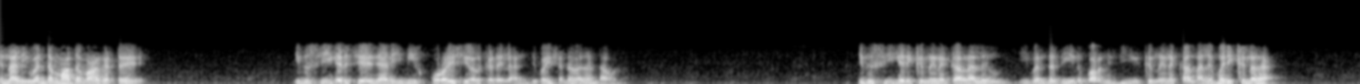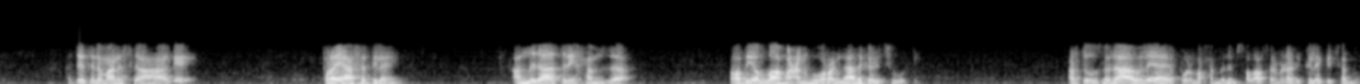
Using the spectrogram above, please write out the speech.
എന്നാൽ ഇവന്റെ മതമാകട്ടെ ഇത് സ്വീകരിച്ചു കഴിഞ്ഞാൽ ഇനി കുറേശികൾക്കിടയിൽ അഞ്ച് പൈസന്റെ വില ഉണ്ടാവില്ല. ഇത് സ്വീകരിക്കുന്നതിനേക്കാൾ നല്ലത് ഇവന്റെ ദീനും പറഞ്ഞ് ജീവിക്കുന്നതിനേക്കാൾ നല്ല മരിക്കുന്നതാണ്. അദ്ദേഹത്തിന്റെ മനസ്സ് ആകെ പ്രയാസത്തിലായി. അന്ന് രാത്രി ഹംസ റബി അള്ളാഹു അൻഹു ഉറങ്ങാതെ കഴിച്ചു കൂട്ടി അടുത്ത ദിവസം രാവിലെ ആയപ്പോൾ മുഹമ്മദ് നബി അടുക്കിലേക്ക് ചെന്നു.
